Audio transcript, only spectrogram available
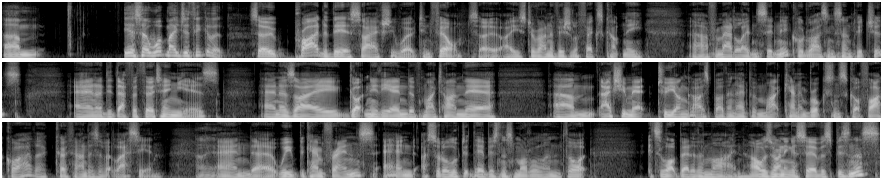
Um, yeah, so what made you think of it? So prior to this, I actually worked in film. So I used to run a visual effects company uh, from Adelaide and Sydney called Rising Sun Pictures. And I did that for 13 years. And as I got near the end of my time there, um, I actually met two young guys by the name of Mike Cannon Brookes and Scott Farquhar, the co-founders of Atlassian. Oh, yeah. And uh, we became friends. And I sort of looked at their business model and thought, it's a lot better than mine. I was running a service business.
